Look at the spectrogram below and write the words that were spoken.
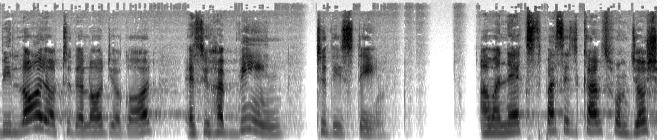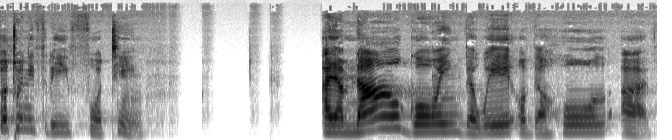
be loyal to the Lord your God as you have been to this day. Our next passage comes from Joshua 23 14. I am now going the way of the whole earth,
